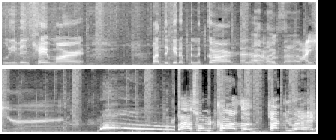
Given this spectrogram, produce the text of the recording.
Leaving Kmart. About to get up in the car. I like that. Fire. Last one in the car's a turkey leg.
